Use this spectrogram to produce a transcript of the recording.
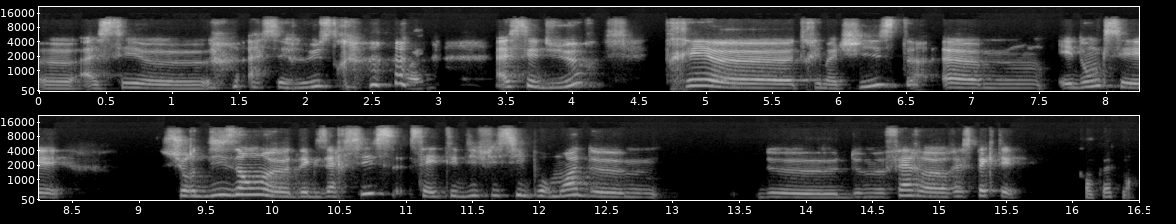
euh, assez, assez rustre, assez dur, très, euh, très machiste. Euh, et donc, c'est sur dix ans euh, d'exercice, ça a été difficile pour moi de, de, de me faire respecter. complètement.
